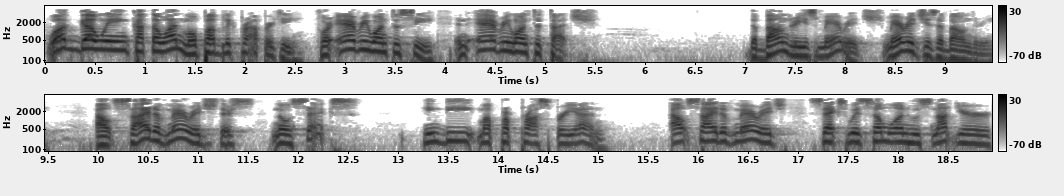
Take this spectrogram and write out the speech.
Wag gawing katawan mo public property for everyone to see and everyone to touch. The boundary is marriage. Marriage is a boundary. Outside of marriage, there's no sex. Hindi mapaprosper yan. Outside of marriage, sex with someone who's not your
